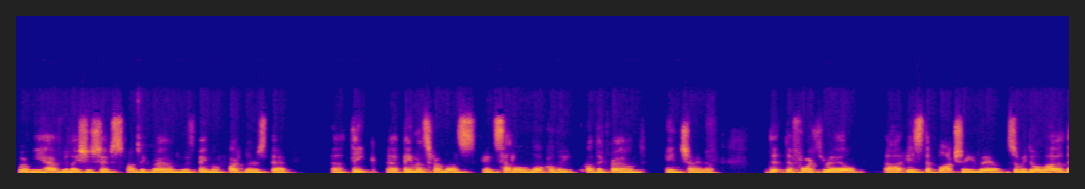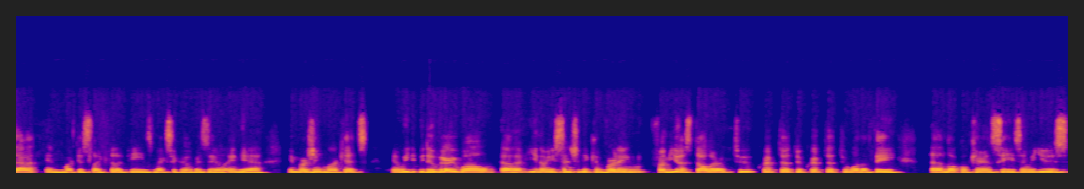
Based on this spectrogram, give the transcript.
where we have relationships on the ground with payment partners that uh, take uh, payments from us and settle locally on the ground in China. The, the fourth rail uh, is the blockchain rail. So we do a lot of that in markets like Philippines, Mexico, Brazil, India, emerging markets. And we, we do very well, uh, you know, essentially converting from US dollar to crypto to crypto to one of the uh, local currencies. And we use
